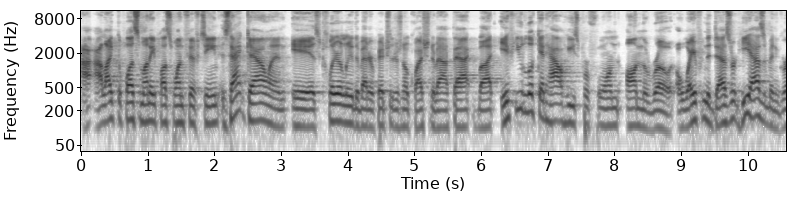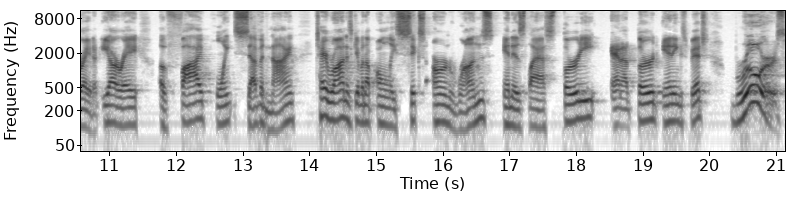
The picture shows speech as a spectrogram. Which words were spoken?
I, I, like the plus money, plus 115. Zach Gallen is clearly the better pitcher. There's no question about that. But if you look at how he's performed on the road, away from the desert, he hasn't been great. An ERA of 5.79. Teheran has given up only six earned runs in his last 30 and a third innings pitched. Brewers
